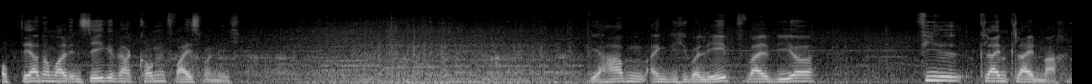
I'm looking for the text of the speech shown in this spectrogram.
Ob der nochmal ins Sägewerk kommt, weiß man nicht. Wir haben eigentlich überlebt, weil wir viel Klein-Klein machen.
